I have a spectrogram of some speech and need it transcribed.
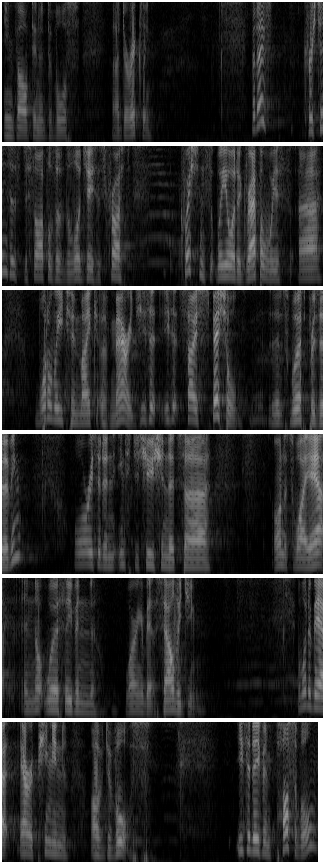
involved in a divorce uh, directly. But as Christians, as disciples of the Lord Jesus Christ, questions that we ought to grapple with are what are we to make of marriage? Is it, is it so special that it's worth preserving? Or is it an institution that's uh, on its way out and not worth even worrying about salvaging? And what about our opinion of divorce? Is it even possible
